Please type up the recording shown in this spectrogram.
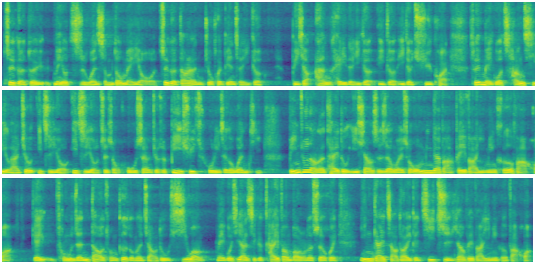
这个对没有指纹，什么都没有，这个当然就会变成一个比较暗黑的一个一个一个区块。所以，美国长期以来就一直有一直有这种呼声，就是必须处理这个问题。民主党的态度一向是认为说，我们应该把非法移民合法化。给从人道从各种的角度，希望美国既然是一个开放包容的社会，应该找到一个机制，让非法移民合法化。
